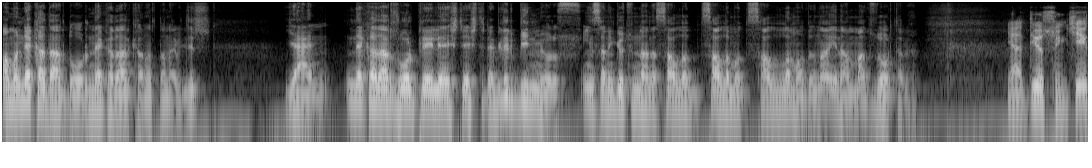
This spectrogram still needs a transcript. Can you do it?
Ama ne kadar doğru, ne kadar kanıtlanabilir? Yani ne kadar roleplay ile eşleştirebilir bilmiyoruz. İnsanın götünden de salla, sallama, sallamadığına inanmak zor tabii. Ya diyorsun ki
